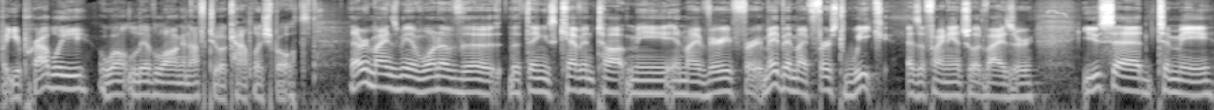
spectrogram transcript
but you probably won't live long enough to accomplish both. That reminds me of one of the, the things Kevin taught me in my very first, it may have been my first week as a financial advisor. You said to me,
